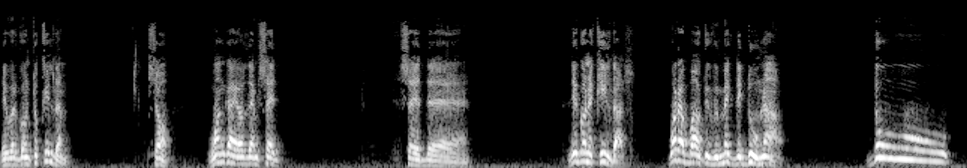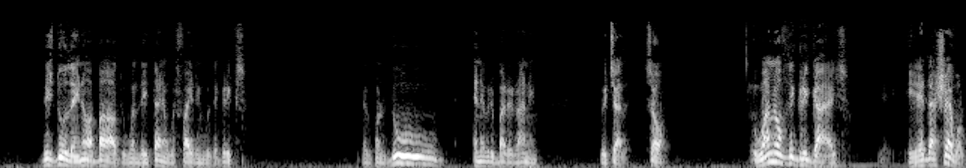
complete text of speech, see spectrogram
they were going to kill them. So one guy of them said, said, uh, they're going to kill us. What about if we make the do now? Do! This do they know about when the Italian was fighting with the Greeks. They were going to do, and everybody running to each other. So one of the Greek guys, he had a shovel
